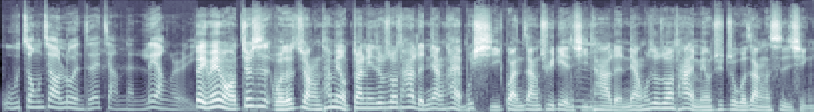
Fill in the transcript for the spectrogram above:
无宗教论，只在讲能量而已。对，没有，就是我的讲，他没有锻炼，就是说他能量他也不习惯这样去练习他能量，或者说他也没有去做过这样的事情，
